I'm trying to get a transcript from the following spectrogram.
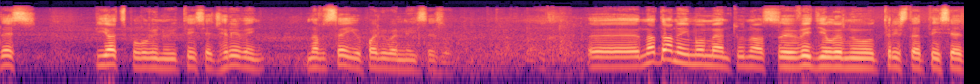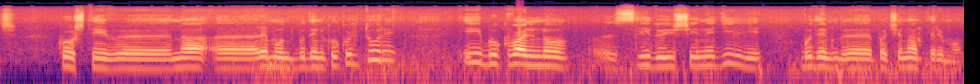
десь 5,5 тисяч гривень на всей опалювальний сезон. Е, На даний момент у нас виділено 300 тисяч коштів е, на е, ремонт будинку культури і буквально з слідуючої неділі будемо е, починати ремонт.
